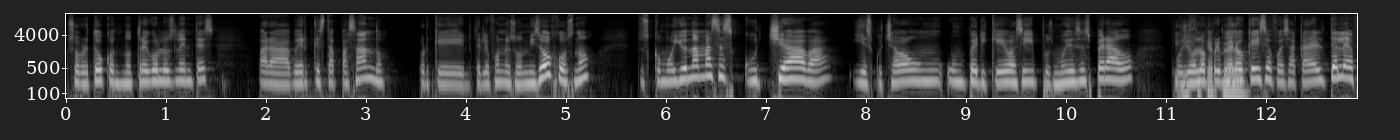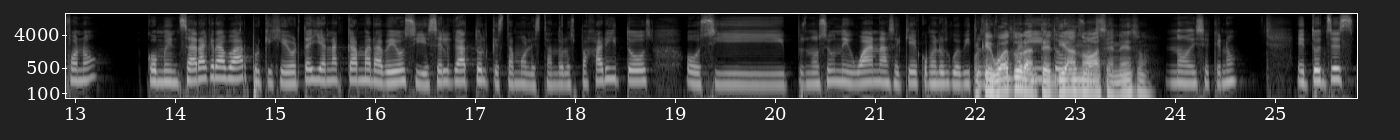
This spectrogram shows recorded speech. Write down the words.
sobre todo cuando no traigo los lentes, para ver qué está pasando. porque el teléfono son mis ojos, ¿no? Entonces, como yo nada más escuchaba y escuchaba un, un periqueo así, pues muy desesperado, pues yo lo "¿Qué primero pedo?". que hice fue sacar el teléfono, comenzar a grabar, porque dije, ahorita ya en la cámara veo si es el gato el que está molestando a los pajaritos, o si, pues no sé, una iguana se quiere comer los huevitos. Porque de igual durante el día no hacen eso. No, dice que no. Entonces,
